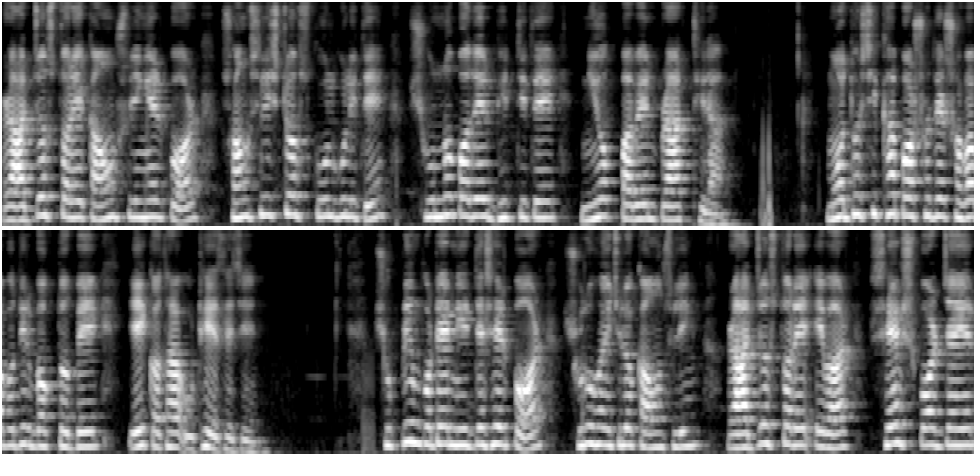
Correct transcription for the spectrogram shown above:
রাজ্য স্তরে কাউন্সিলিংয়ের পর সংশ্লিষ্ট স্কুলগুলিতে শূন্য পদের ভিত্তিতে নিয়োগ পাবেন প্রার্থীরা। মধ্যশিক্ষা পর্ষদের সভাপতির বক্তব্যে এই কথা উঠে এসেছে। সুপ্রিম কোর্টের নির্দেশের পর শুরু হয়েছিল কাউন্সিলিং রাজ্য স্তরে এবার শেষ পর্যায়ের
